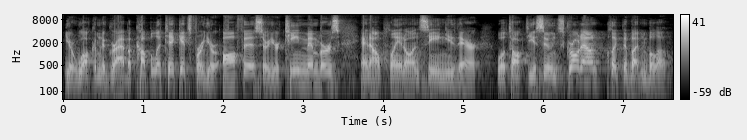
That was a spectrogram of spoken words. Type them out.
You're welcome to grab a couple of tickets for your office or your team members, and I'll plan on seeing you there. We'll talk to you soon. Scroll down, click the button below.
